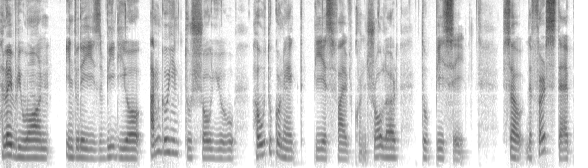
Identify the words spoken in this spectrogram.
Hello everyone, in today's video I'm going to show you how to connect PS5 controller to PC. So the first step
